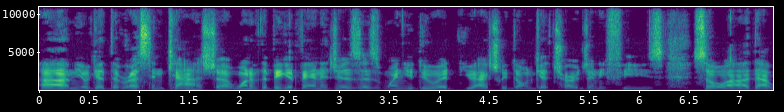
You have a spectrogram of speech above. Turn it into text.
um, you'll get the rest in cash. Uh, one of the big advantages is when you do it, you actually don't get charged any fees. So uh, that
